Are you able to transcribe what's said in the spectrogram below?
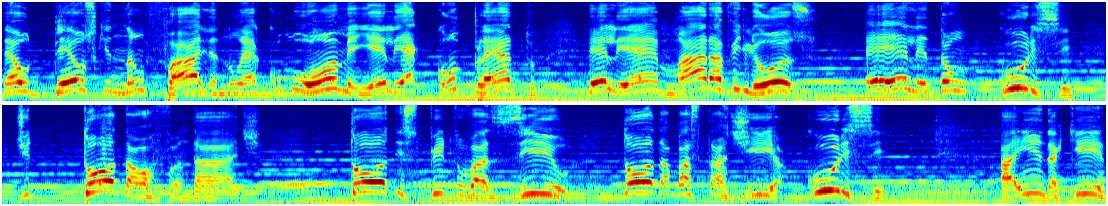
é o Deus que não falha, não é como o homem, ele é completo, ele é maravilhoso. É ele, então cure-se de toda a orfandade, todo espírito vazio, toda bastardia, cure-se. Ainda aqui,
